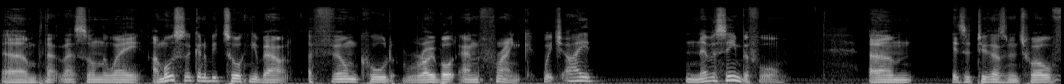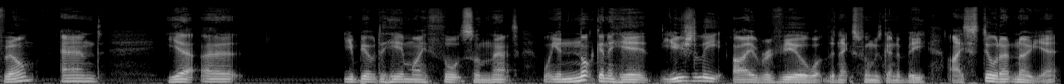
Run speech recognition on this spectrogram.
Um, that that's on the way. I'm also going to be talking about a film called Robot and Frank, which I never seen before. Um, it's a 2012 film, and yeah, uh, you'll be able to hear my thoughts on that. What you're not going to hear, usually I reveal what the next film is going to be. I still don't know yet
